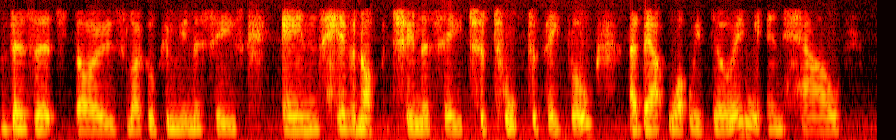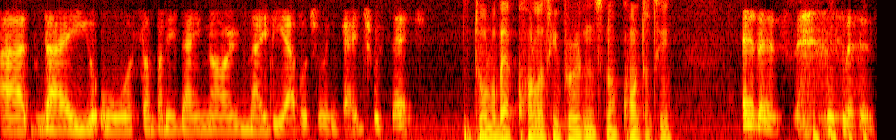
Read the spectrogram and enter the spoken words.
visit those local communities and have an opportunity to talk to people about what we're doing and how uh, they or somebody they know may be able to engage with that. It's all about quality, Prudence, not quantity. It is. it is.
